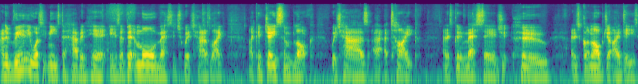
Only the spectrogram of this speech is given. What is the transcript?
and really what it needs to have in here is a bit more message which has like like a JSON block which has a, a type, and it's going to message who and it's got an object IDs,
